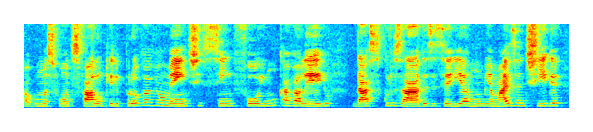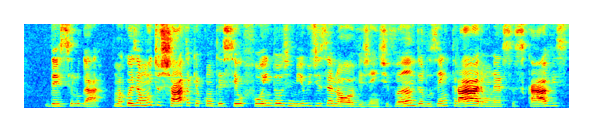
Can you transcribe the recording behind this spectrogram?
algumas fontes falam que ele provavelmente sim foi um cavaleiro das cruzadas e seria a múmia mais antiga desse lugar. Uma coisa muito chata que aconteceu foi em 2019, gente. Vândalos entraram nessas caves,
